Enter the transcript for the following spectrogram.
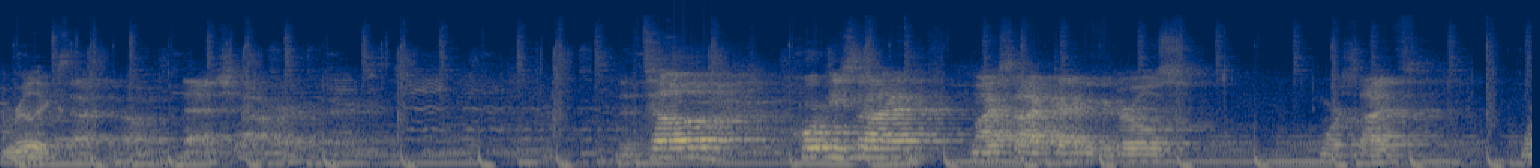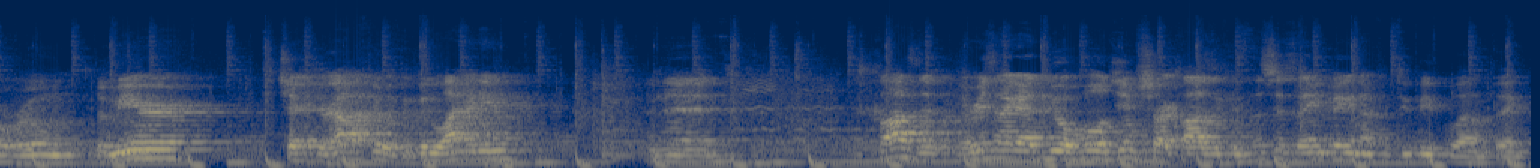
I'm really excited about that shower. The tub, Courtney side, my side, gotta give the girls more sides, more room. The mirror, check your outfit with the good lighting. And then this closet, the reason I gotta do a whole Gymshark closet, because this just ain't big enough for two people, I don't think.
